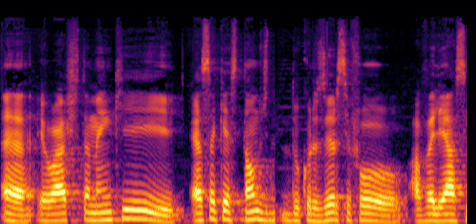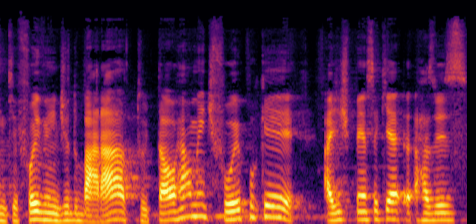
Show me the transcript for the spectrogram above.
É, eu acho também que essa questão do Cruzeiro, se for avaliar assim que foi vendido barato e tal, realmente foi porque a gente pensa que às vezes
